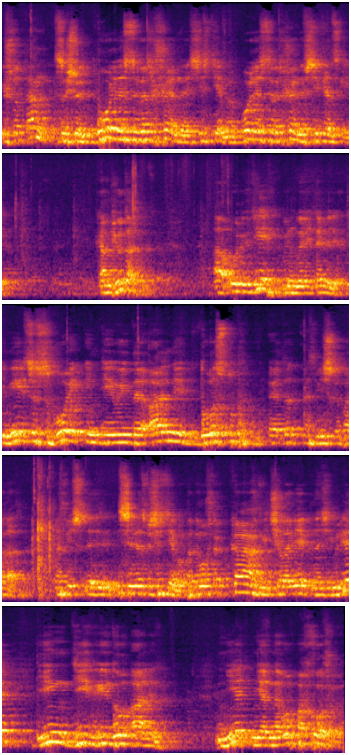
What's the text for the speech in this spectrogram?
И что там существует более совершенная система, более совершенный вселенский компьютер, а у людей, будем говорить о мире, имеется свой индивидуальный доступ в этот космический аппарат, космическую вселенскую систему, потому что каждый человек на Земле индивидуален. Нет ни одного похожего.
